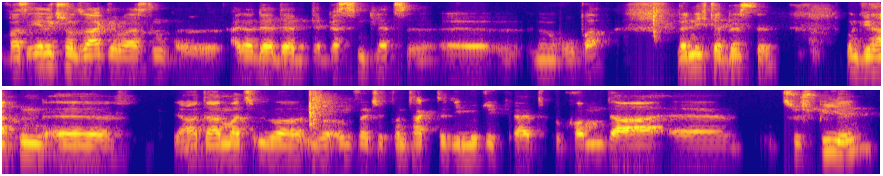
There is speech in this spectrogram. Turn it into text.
was Erik schon sagte, war es ein, äh, einer der, der, der, besten Plätze äh, in Europa, wenn nicht der beste. Und wir hatten äh, ja damals über, über irgendwelche Kontakte die Möglichkeit bekommen, da äh, zu spielen.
